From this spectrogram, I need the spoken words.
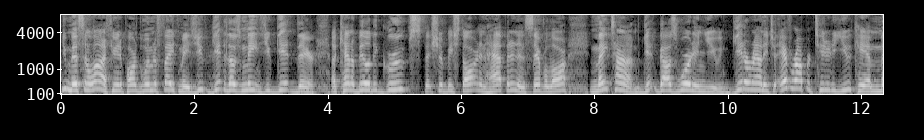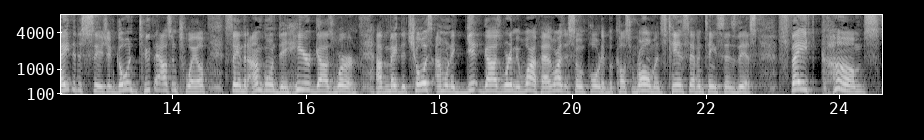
You're missing a lot if you ain't a part of the Women of Faith meetings. You get to those meetings, you get there. Accountability groups that should be starting and happening, and several are. Make time, get God's word in you, and get around each other. Every opportunity you can, make the decision. Go in 2012 saying that I'm going to hear God's word. I've made the choice. I'm going to get God's word in me. Why, Pastor? Why is it so important? Because Romans 10 17 says this faith comes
